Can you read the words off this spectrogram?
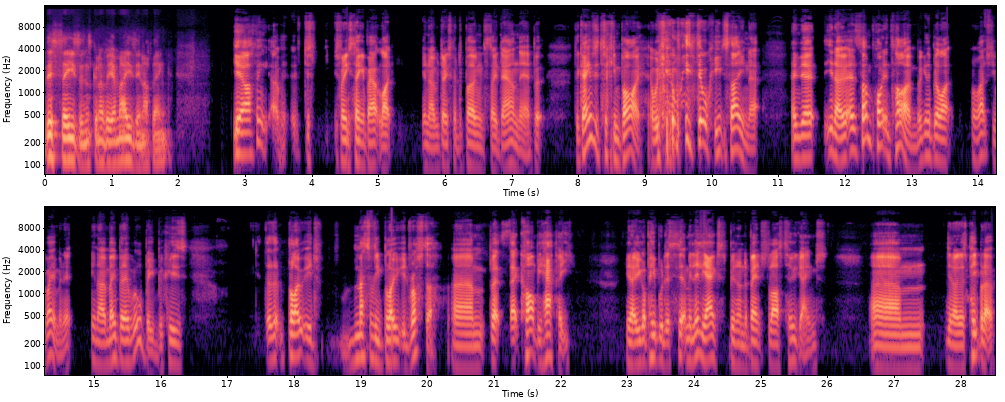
This season's going to be amazing. I think. Yeah, I think I mean, just it's funny saying about like you know we don't expect Birmingham to stay down there, but the games are ticking by, and we we still keep saying that. And yet, you know, at some point in time, we're going to be like, oh, actually, wait a minute. You know, maybe they will be because bloated, massively bloated roster. Um, but that can't be happy. You know, you've got people that sit. I mean, Lily Agg's been on the bench the last two games. Um, you know, there's people that are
